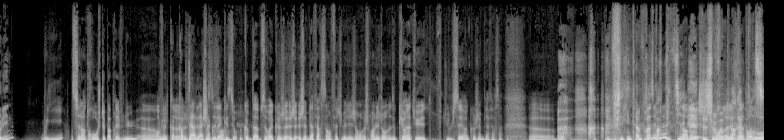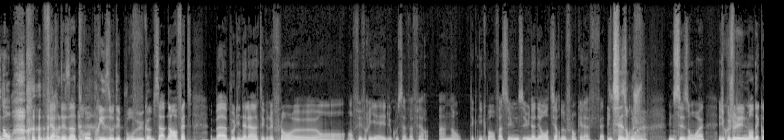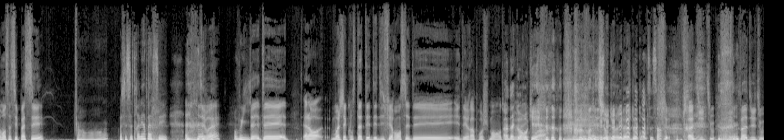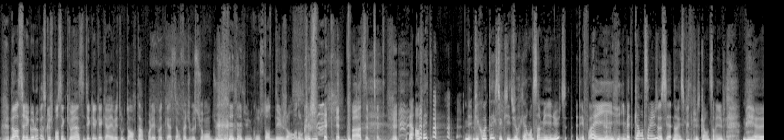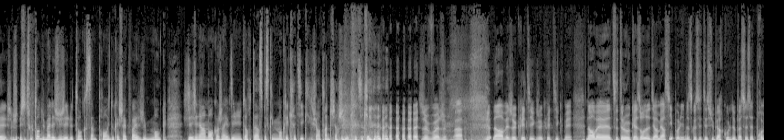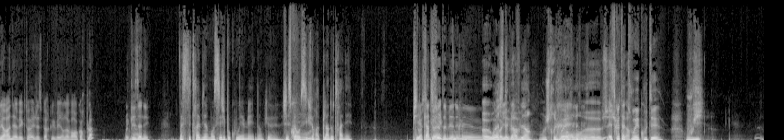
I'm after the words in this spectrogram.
Pauline Oui. C'est l'intro, je t'ai pas prévenu. Euh, en Oui, fait, comme- euh, comme je d'hab, voulais à te chaque poser la fois. question. Comme d'hab, c'est vrai que je- je- j'aime bien faire ça. En fait, je mets les gens, je prends les gens. Que rien, tu, tu le sais hein, que j'aime bien faire ça. Euh, Finis ta phrase par pitié. Non, mais je veux prendre pas les répondre intros. sinon. faire des intros prises au dépourvu comme ça. Non, en fait, bah, Pauline, elle a intégré Flan euh, en, en février et du coup, ça va faire un an techniquement. Enfin, c'est une, une année entière de Flan qu'elle a faite. Une saison. coup, je-. Une saison, ouais. Et du coup, je voulais lui demander comment ça s'est passé. Oh, ça s'est très bien passé. C'est vrai Oui. Alors, moi, j'ai constaté des différences et des, et des rapprochements. entre Ah, d'accord, toi et ok. toi. On est sur du réglage de compte, c'est ça Pas du tout. Pas du tout. Non, c'est rigolo parce que je pensais que Curien c'était quelqu'un qui arrivait tout le temps en retard pour les podcasts et en fait je me suis rendu compte que c'était une constante des gens donc je m'inquiète pas. C'est peut-être. En fait, mes, mes contextes qui durent 45 minutes, des fois ils, ils mettent 45 minutes aussi. Non, ils se mettent plus de 45 minutes. Mais euh, j'ai tout le temps du mal à juger le temps que ça me prend et donc à chaque fois je manque. j'ai- Généralement quand j'arrive 10 minutes en retard, c'est parce qu'il me manque les critiques. Je suis en train de chercher les critiques. je vois, je vois. Non, mais je critique, je critique. Mais non, mais c'était l'occasion de dire merci Pauline parce que c'était super cool de passer cette première année avec toi et j'espère qu'il va y en avoir encore plein avec les années. Bah, C'était très bien. Moi aussi j'ai beaucoup aimé. Donc euh, j'espère aussi qu'il y aura plein d'autres années. Puis il y a plein de films. T'as bien aimé. euh, euh, Euh, Ouais, bah, c'était grave bien. Je très Ouais. euh, Est-ce que t'as tout écouté Oui.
